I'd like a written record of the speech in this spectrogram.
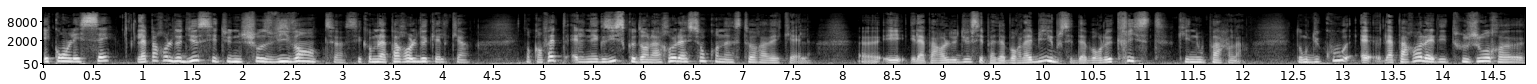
et qu'on les sait. La parole de Dieu, c'est une chose vivante. C'est comme la parole de quelqu'un. Donc en fait, elle n'existe que dans la relation qu'on instaure avec elle. Euh, et, la parole de Dieu, c'est pas d'abord la Bible, c'est d'abord le Christ qui nous parle. Donc du coup, la parole, elle est toujours euh,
